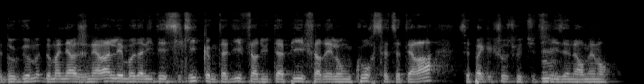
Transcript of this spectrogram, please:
Et donc, de, manière générale, les modalités cycliques, comme tu as dit, faire du tapis, faire des longues courses, etc., c'est pas quelque chose que tu utilises énormément?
